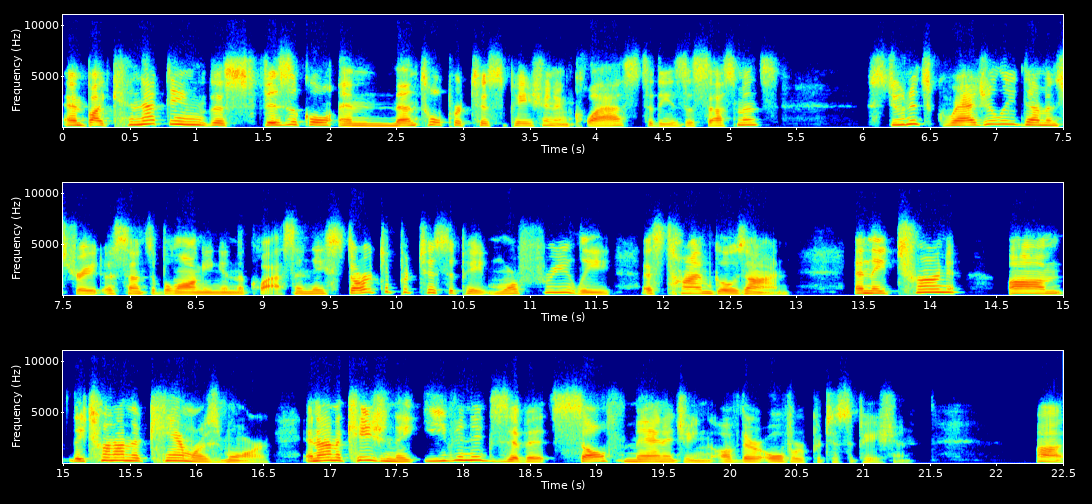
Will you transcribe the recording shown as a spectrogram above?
And by connecting this physical and mental participation in class to these assessments, students gradually demonstrate a sense of belonging in the class and they start to participate more freely as time goes on. And they turn um, they turn on their cameras more. And on occasion, they even exhibit self-managing of their over participation. Uh,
